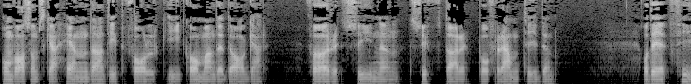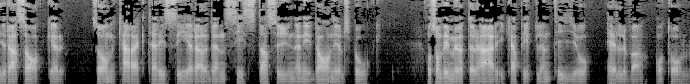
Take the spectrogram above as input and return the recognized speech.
om vad som ska hända ditt folk i kommande dagar, för synen syftar på framtiden. Och det är fyra saker som karaktäriserar den sista synen i Daniels bok och som vi möter här i kapitlen 10, 11 och 12.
